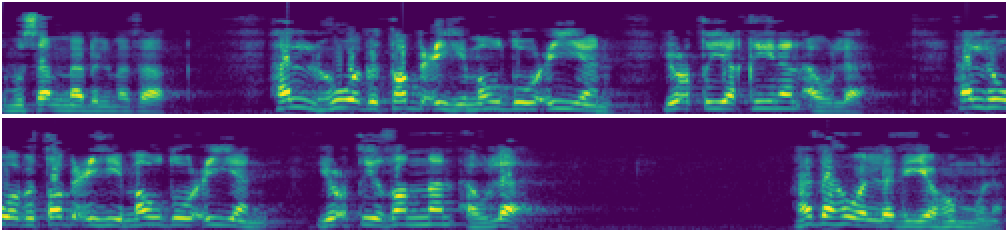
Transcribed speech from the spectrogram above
المسمى بالمذاق. هل هو بطبعه موضوعيا يعطي يقينا أو لا؟ هل هو بطبعه موضوعيا يعطي ظنا أو لا؟ هذا هو الذي يهمنا.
